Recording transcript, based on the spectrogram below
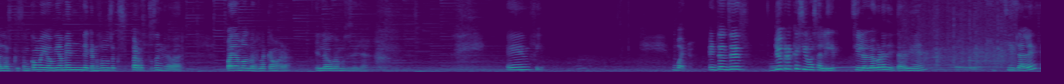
a los que son como yo, obviamente que no somos expertos en grabar, vayamos a ver la cámara y luego vemos hacia allá. En fin. Bueno, entonces yo creo que sí va a salir. Si lo logro editar bien, sí sale.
